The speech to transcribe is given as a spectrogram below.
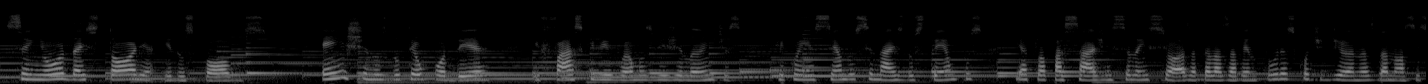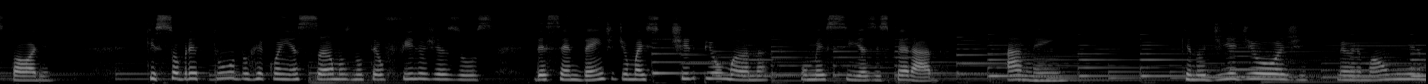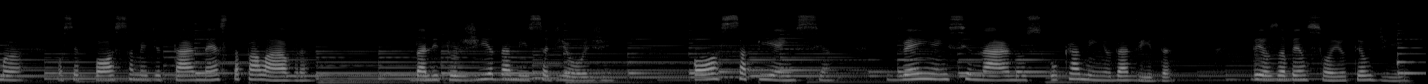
Senhor da história e dos povos, enche-nos do teu poder e faz que vivamos vigilantes, reconhecendo os sinais dos tempos e a tua passagem silenciosa pelas aventuras cotidianas da nossa história. Que, sobretudo, reconheçamos no teu Filho Jesus, descendente de uma estirpe humana, o Messias esperado. Amém. Que no dia de hoje, meu irmão, minha irmã, você possa meditar nesta palavra da liturgia da missa de hoje. Ó sapiência, venha ensinar-nos o caminho da vida. Deus abençoe o teu dia.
